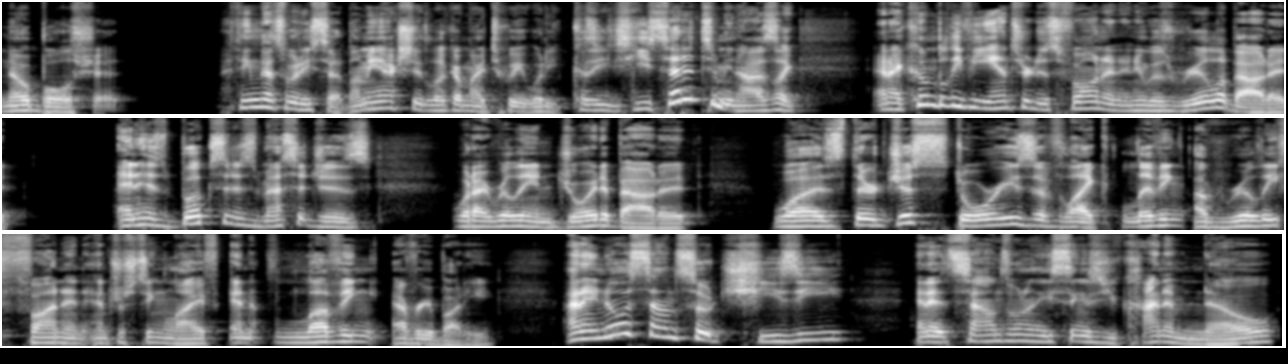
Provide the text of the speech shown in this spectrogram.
no bullshit. I think that's what he said. Let me actually look at my tweet. What he because he, he said it to me and I was like, and I couldn't believe he answered his phone and, and he was real about it. And his books and his messages, what I really enjoyed about it was they're just stories of like living a really fun and interesting life and loving everybody. And I know it sounds so cheesy and it sounds one of these things you kind of know,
